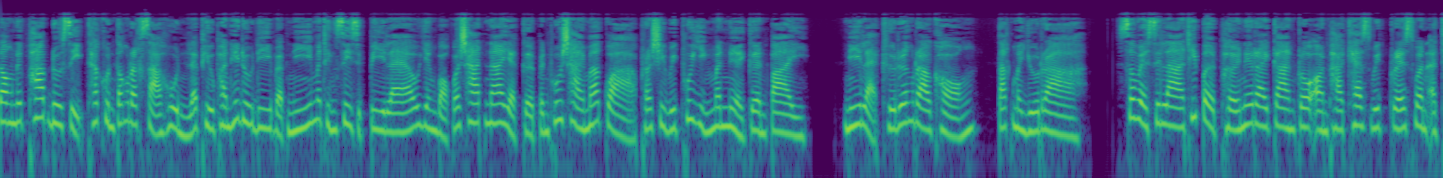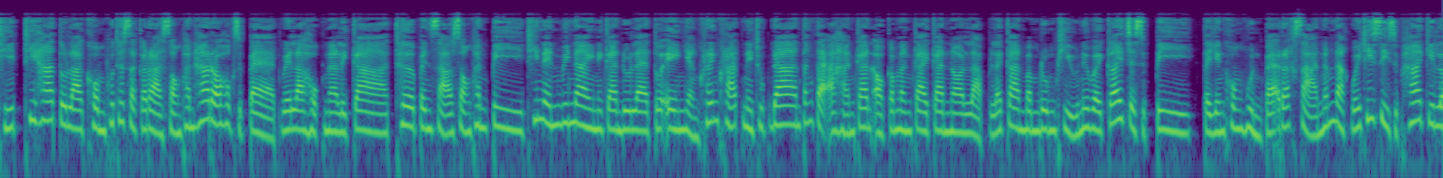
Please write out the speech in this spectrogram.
ลองนึกภาพดูสิ ถ้าคุณต้องรักษาหุ่นและผิวพรรณให้ดูดีแบบนี้มาถึง 40 ปีแล้ว ยังบอกว่าชาติหน้าอยากเกิดเป็นผู้ชายมากกว่า เพราะชีวิตผู้หญิงมันเหนื่อยเกินไป นี่แหละคือเรื่องราวของตักมายุรา สเวตศิลาที่เปิดเผยในรายการ Grow on Podcast with Grace วันอาทิตย์ที่ 5 ตุลาคม พุทธศักราช 2568 เวลา 6 นาฬิกา เธอเป็นสาว 2,000 ปี ที่เน้นวินัยในการดูแลตัวเองอย่างเคร่งครัดในทุกด้าน ตั้งแต่อาหารการออกกำลังกายการนอนหลับ และการบำรุงผิวในวัยใกล้ 70 ปี แต่ยังคงหุ่นแปะรักษาน้ำหนักไว้ที่ 45 กิโล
